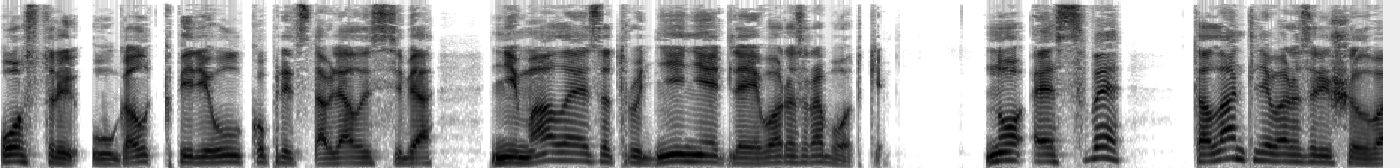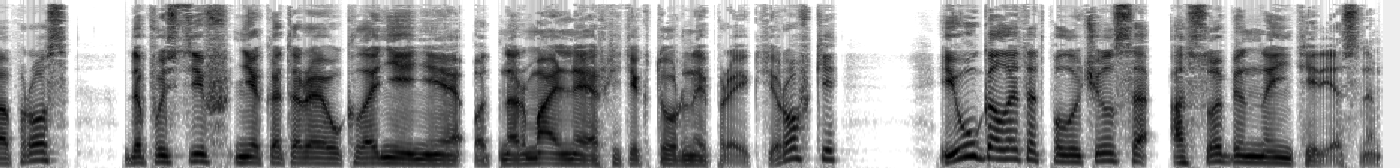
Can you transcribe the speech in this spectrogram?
Острый угол к переулку представлял из себя немалое затруднение для его разработки. Но СВ талантливо разрешил вопрос, допустив некоторое уклонение от нормальной архитектурной проектировки, и угол этот получился особенно интересным.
